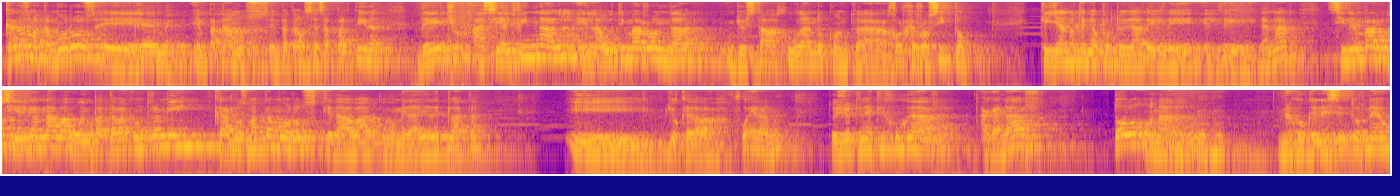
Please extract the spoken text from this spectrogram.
Carlos Matamoros eh, empatamos, empatamos esa partida. De hecho, hacia el final, en la última ronda, yo estaba jugando contra Jorge Rosito, que ya no tenía oportunidad el de, el de ganar. Sin embargo, si él ganaba o empataba contra mí, Carlos Matamoros quedaba como medalla de plata y yo quedaba fuera, ¿no? Entonces yo tenía que jugar a ganar todo o nada, ¿no? Me acuerdo que en ese torneo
